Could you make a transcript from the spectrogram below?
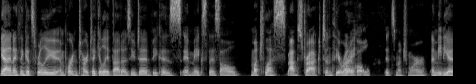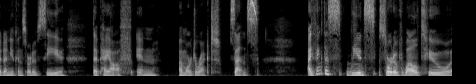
Yeah, and I think it's really important to articulate that as you did because it makes this all much less abstract and theoretical. Right. It's much more immediate and you can sort of see the payoff in a more direct sense. I think this leads sort of well to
